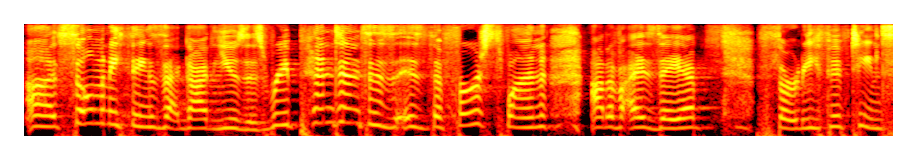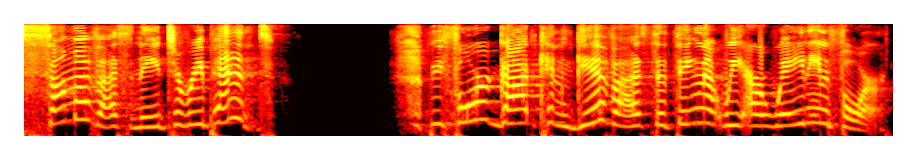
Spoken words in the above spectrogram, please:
Uh, so many things that God uses. Repentance is, is the first one out of Isaiah 30 15. Some of us need to repent before God can give us the thing that we are waiting for.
